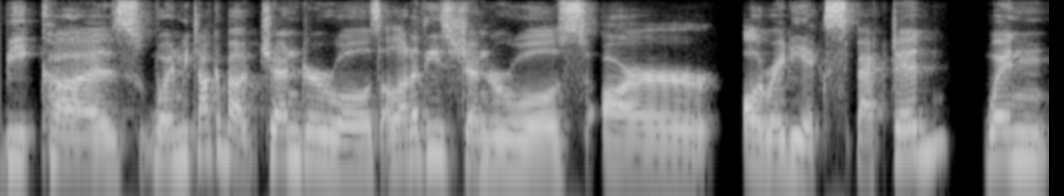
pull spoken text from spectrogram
because when we talk about gender roles, a lot of these gender roles are already expected when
